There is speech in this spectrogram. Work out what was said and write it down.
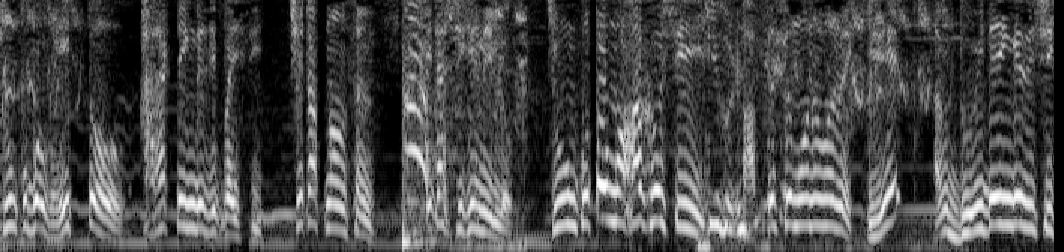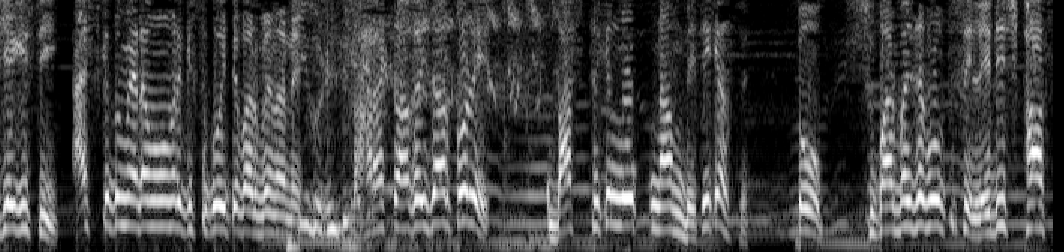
চুঙ্কু বলব এই তো আর একটা ইংরেজি পাইছি সেটা ননসেন্স এটা শিখে নিল। চুঙ্কু তো মহা খুশি। ভাবতেছে মনে মনে কি? আমি দুইটা ইংরেজি শিখে গেছি আজকে তো ম্যাডাম আমার কিছু কইতে পারবে না আর একটু আগে যাওয়ার পরে বাস থেকে লোক নামবে ঠিক আছে? তো সুপারভাইজার বলতেছে লেডিস ফার্স্ট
